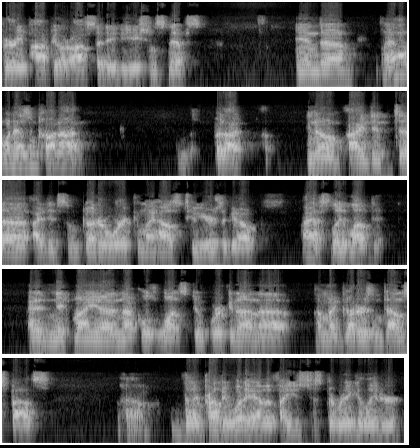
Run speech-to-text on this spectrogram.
very popular offset aviation snips. And uh, that one hasn't caught on. But I, you know, I did uh, I did some gutter work in my house two years ago. I absolutely loved it. I didn't nick my uh, knuckles once working on uh, on my gutters and downspouts um, that I probably would have if I used just the regulator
